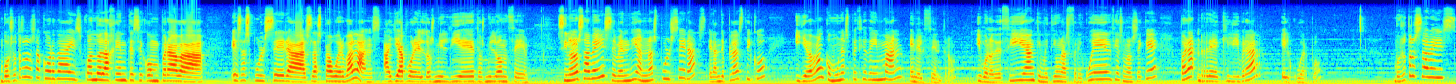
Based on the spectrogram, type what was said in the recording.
¿Vosotros os acordáis cuando la gente se compraba esas pulseras, las Power Balance, allá por el 2010, 2011? Si no lo sabéis, se vendían unas pulseras, eran de plástico, y llevaban como una especie de imán en el centro. Y bueno, decían que metían unas frecuencias o no sé qué, para reequilibrar el cuerpo. ¿Vosotros sabéis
